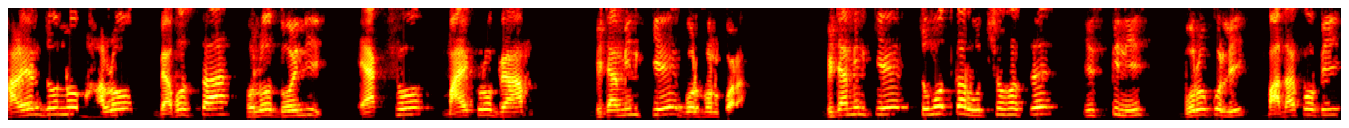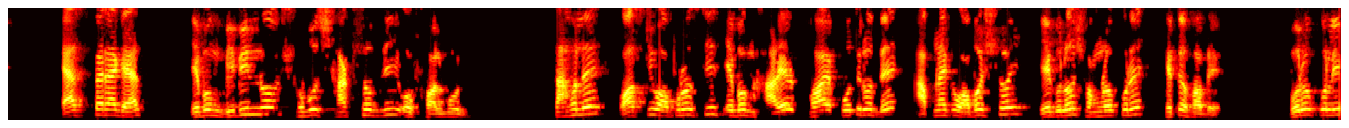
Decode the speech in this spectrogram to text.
হাড়ের জন্য ভালো ব্যবস্থা হলো দৈনিক একশো মাইক্রোগ্রাম ভিটামিন কে গ্রহণ করা। ভিটামিন কে চমৎকার উৎস হচ্ছে স্পিনিচ, ব্রোকলি, বাঁধাকপি, অ্যাসপ্যারাগাস এবং বিভিন্ন সবুজ শাকসবজি ও ফলমূল। তাহলে অস্টিওপরোসিস এবং হাড়ের ক্ষয় প্রতিরোধে আপনাকে অবশ্যই এগুলো সংগ্রহ করে খেতে হবে। ব্রোকলি,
